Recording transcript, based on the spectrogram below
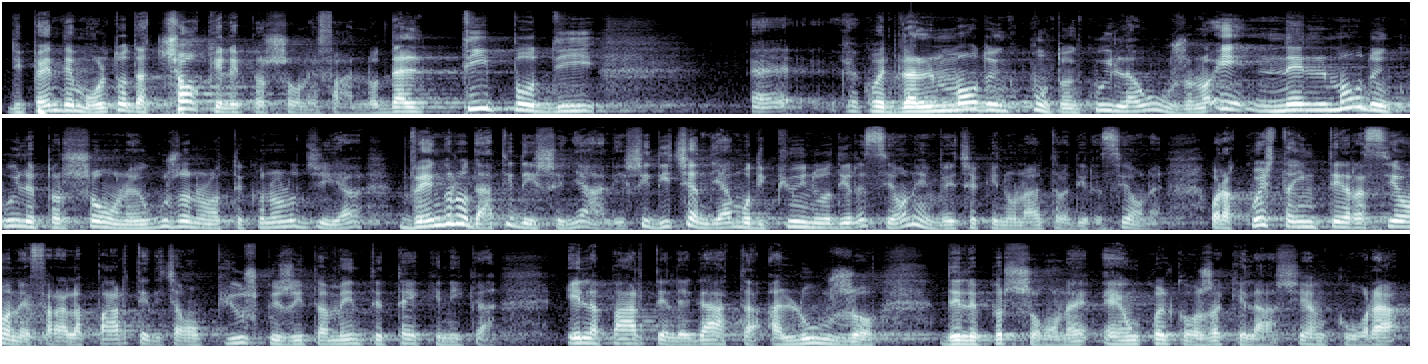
Dipende molto da ciò che le persone fanno, dal tipo di... Eh, dal modo in, appunto, in cui la usano e nel modo in cui le persone usano la tecnologia vengono dati dei segnali. Si dice andiamo di più in una direzione invece che in un'altra direzione. Ora, questa interazione fra la parte diciamo, più squisitamente tecnica e la parte legata all'uso delle persone è un qualcosa che lascia ancora,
